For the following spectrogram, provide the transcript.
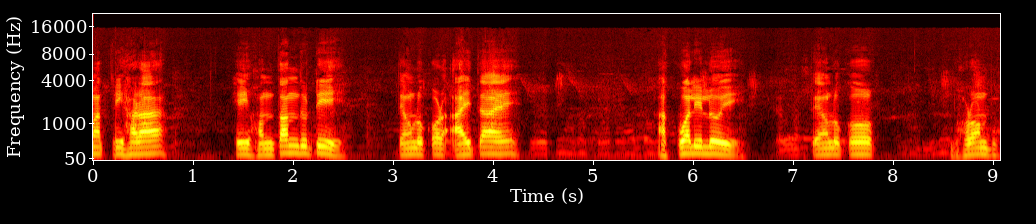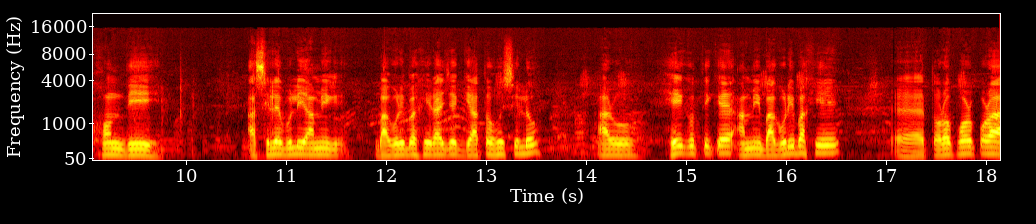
মাতৃহাৰা সেই সন্তান দুটি তেওঁলোকৰ আইতাই আঁকোৱালি লৈ তেওঁলোকক ভৰণ পোষণ দি আছিলে বুলি আমি বাগৰিবাসী ৰাইজে জ্ঞাত হৈছিলোঁ। আৰু সেই গতিকে আমি বাগৰিবাসীৰ তৰফৰ পৰা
